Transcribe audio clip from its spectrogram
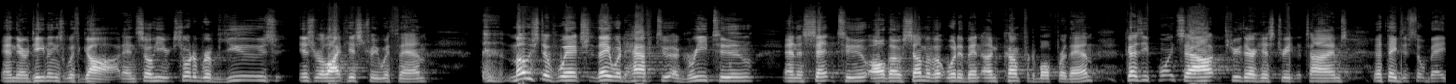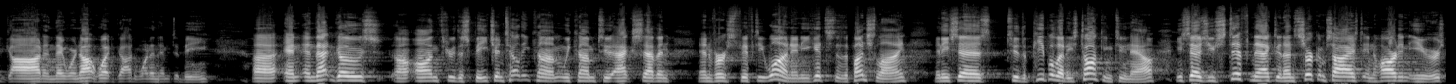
and their dealings with God. And so he sort of reviews Israelite history with them, most of which they would have to agree to and assent to, although some of it would have been uncomfortable for them, because he points out through their history the times that they disobeyed God and they were not what God wanted them to be. Uh, and, and that goes uh, on through the speech until he come, we come to Acts 7 and verse 51. And he gets to the punchline and he says to the people that he's talking to now, he says, You stiff necked and uncircumcised in heart and ears,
